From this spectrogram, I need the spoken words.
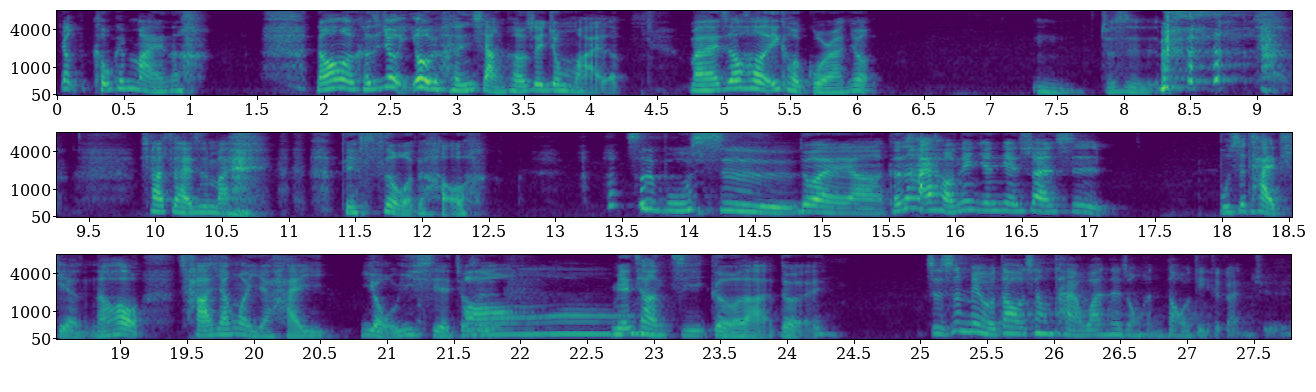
要可不可以买呢？然后可是就又很想喝，所以就买了。买来之后喝了一口，果然就，嗯，就是 下次还是买连锁的好了，是不是？对呀、啊，可是还好那间店算是不是太甜，然后茶香味也还。有一些就是勉强及格啦，oh, 对，只是没有到像台湾那种很道地的感觉，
